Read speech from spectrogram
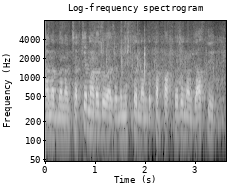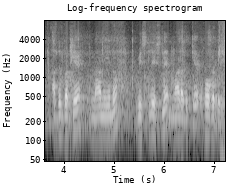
ನಾನು ಅದನ್ನ ನಾನು ಚರ್ಚೆ ಮಾಡೋದು ಆ್ಯಸ್ ಎ ಮಿನಿಸ್ಟರ್ ನಮ್ಮದು ತಪ್ಪಾಗ್ತದೆ ನಾನು ಜಾಸ್ತಿ ಅದ್ರ ಬಗ್ಗೆ ನಾನೇನು ವಿಶ್ಲೇಷಣೆ ಮಾಡೋದಕ್ಕೆ ಹೋಗೋದಿಲ್ಲ.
